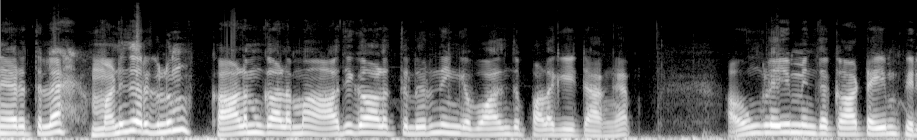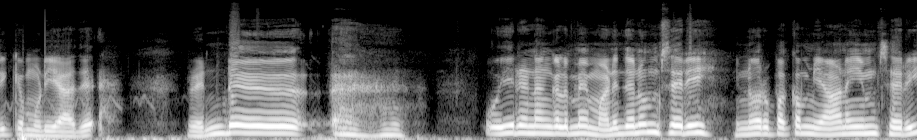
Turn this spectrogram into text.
நேரத்தில் மனிதர்களும் காலம் காலமாக ஆதி காலத்திலிருந்து இங்கே வாழ்ந்து பழகிட்டாங்க. அவங்களையும் இந்த காட்டையும் பிரிக்க முடியாது. ரெண்டு உயிரினங்களுமே மனிதனும் சரி இன்னொரு பக்கம் யானையும் சரி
